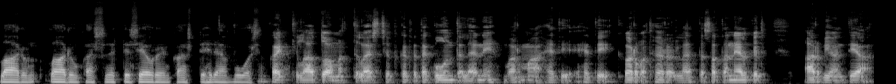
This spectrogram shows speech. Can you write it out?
laadun, laadun kanssa, näiden seurojen kanssa tehdään vuosi. Kaikki laatuammattilaiset, jotka tätä kuuntelee, niin varmaan heti, heti korvat höröllä, että 140 arviointia,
